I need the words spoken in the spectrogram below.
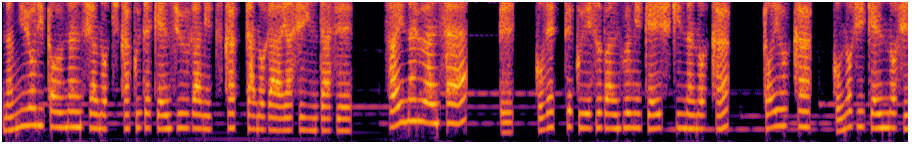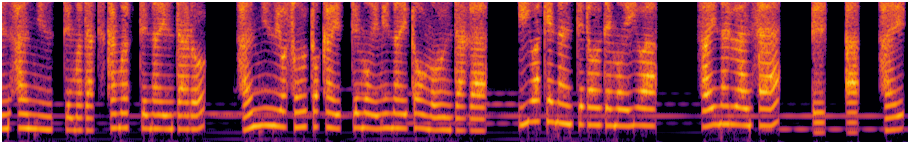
何より盗難車の近くで拳銃が見つかったのが怪しいんだぜ。ファイナルアンサー？え、これってクイズ番組形式なのか？というか、この事件の真犯人ってまだ捕まってないんだろ？犯人予想とか言っても意味ないと思うんだが。言い訳なんてどうでもいいわ。ファイナルアンサー？え、あ、はい。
